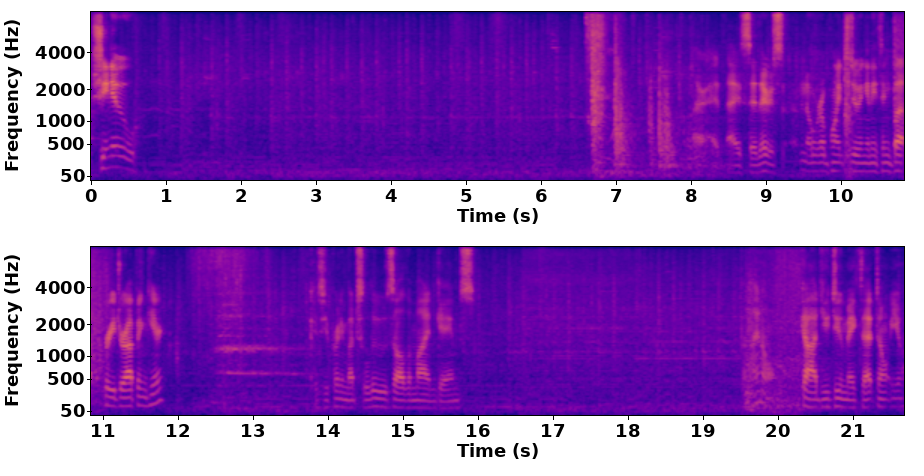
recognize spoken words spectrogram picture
she knew. I say there's no real point to doing anything but pre-dropping here. Because you pretty much lose all the mind games. But I don't... God, you do make that, don't you?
